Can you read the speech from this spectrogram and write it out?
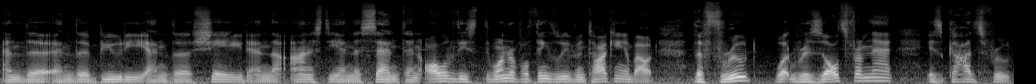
and the and the beauty and the shade and the honesty and the scent and all of these wonderful things we've been talking about, the fruit, what results from that is God's fruit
